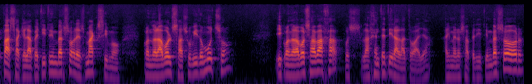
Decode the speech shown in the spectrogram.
pasa? Que el apetito inversor es máximo cuando la bolsa ha subido mucho y cuando la bolsa baja, pues la gente tira la toalla. Hay menos apetito inversor,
